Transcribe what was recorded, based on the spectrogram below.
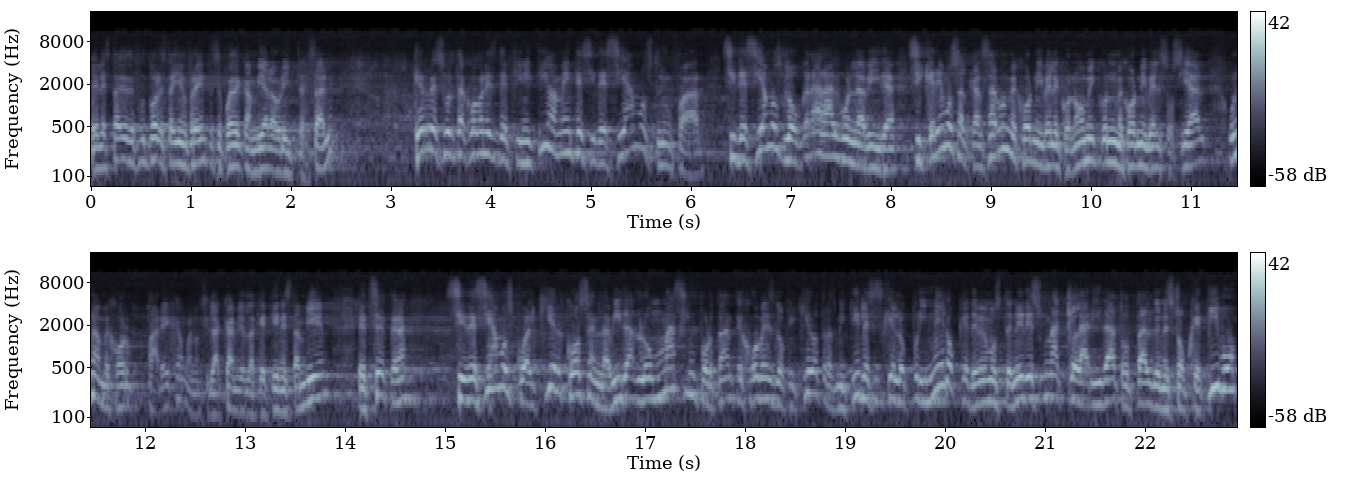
El estadio de fútbol está ahí enfrente, se puede cambiar ahorita, ¿sale? ¿Qué resulta, jóvenes? Definitivamente, si deseamos triunfar, si deseamos lograr algo en la vida, si queremos alcanzar un mejor nivel económico, un mejor nivel social, una mejor pareja, bueno, si la cambias la que tienes también, etcétera, si deseamos cualquier cosa en la vida, lo más importante, jóvenes, lo que quiero transmitirles es que lo primero que debemos tener es una claridad total de nuestro objetivo,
